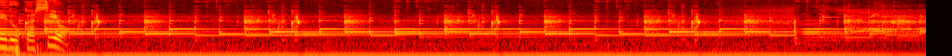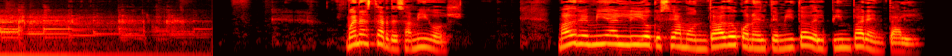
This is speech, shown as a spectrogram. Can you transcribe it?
Educació. Buenas tardes amigos. Madre mía el lío que se ha montado con el temita del PIN parental.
